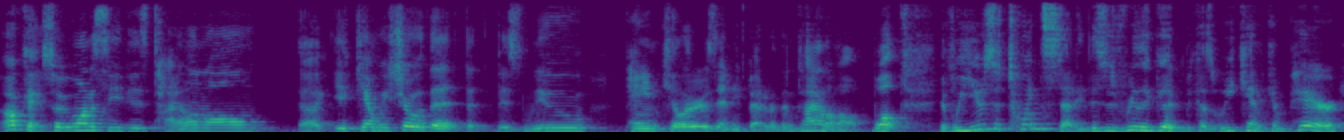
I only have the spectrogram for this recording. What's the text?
Okay, so we want to see this Tylenol. Uh, can we show that, that this new painkiller is any better than Tylenol? Well, if we use a twin study, this is really good because we can compare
